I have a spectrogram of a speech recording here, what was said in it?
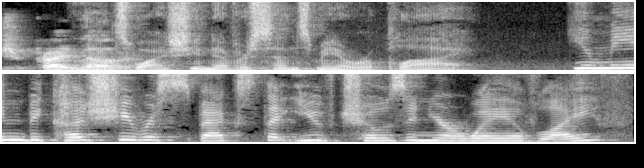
You should probably That's why she never sends me a reply. You mean because she respects that you've chosen your way of life?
